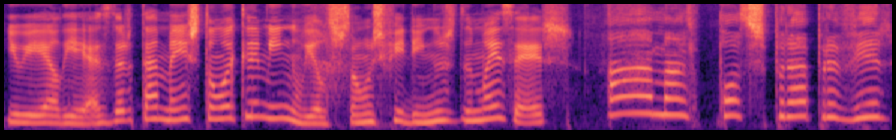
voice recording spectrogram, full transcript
e o Eliezer também estão a caminho. Eles são os filhinhos de Moisés. Ah, mas posso esperar para ver.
